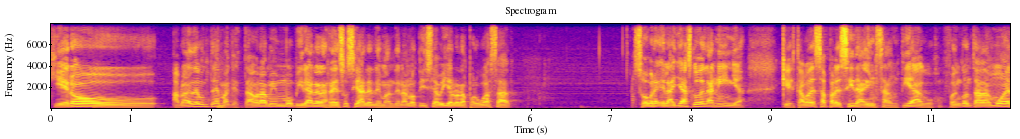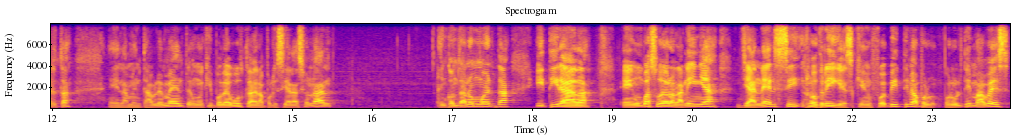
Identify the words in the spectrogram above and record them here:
quiero hablar de un tema que está ahora mismo viral en las redes sociales. Le mandé la noticia a Villalona por WhatsApp sobre el hallazgo de la niña que estaba desaparecida en Santiago. Fue encontrada muerta, eh, lamentablemente, un equipo de búsqueda de la Policía Nacional. Encontraron muerta y tirada en un basurero a la niña Yanelsi Rodríguez, quien fue víctima por, por última vez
